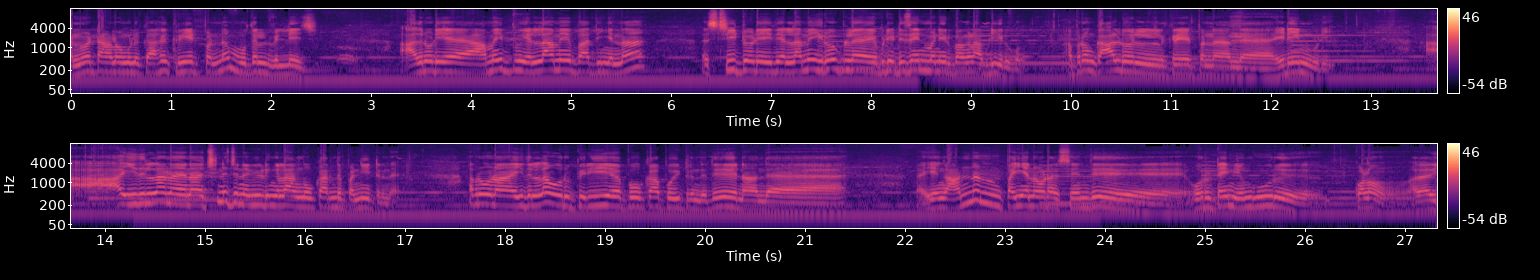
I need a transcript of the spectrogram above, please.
கன்வெர்ட் ஆனவங்களுக்காக க்ரியேட் பண்ண முதல் வில்லேஜ் அதனுடைய அமைப்பு எல்லாமே பார்த்தீங்கன்னா ஸ்ட்ரீட்டோடைய இது எல்லாமே யூரோப்பில் எப்படி டிசைன் பண்ணியிருப்பாங்களோ அப்படி இருக்கும். அப்புறம் கால்டுவெல் க்ரியேட் பண்ண அந்த இடையன்குடி. இதெல்லாம் நான் நான் சின்ன சின்ன வீடுங்களாம் அங்கே உட்கார்ந்து பண்ணிகிட்டு இருந்தேன். அப்புறம் நான் இதெல்லாம் ஒரு பெரிய போக்காக போயிட்டு இருந்தது நான் அந்த எங்கள் அண்ணன் பையனோட சேர்ந்து ஒரு டைம் எங்கள் ஊர் குளம் அதாவது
